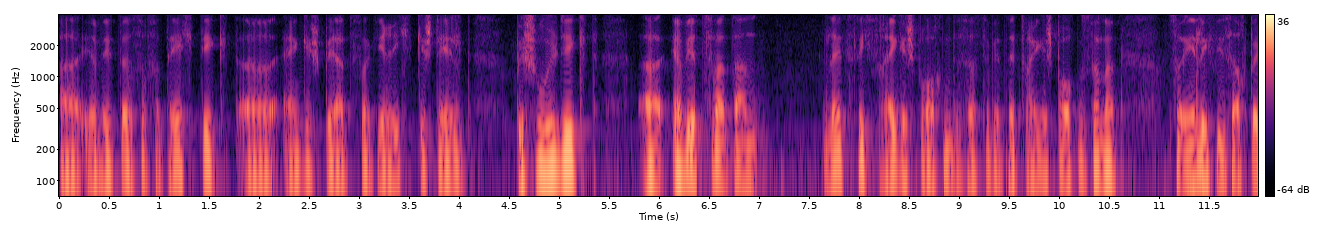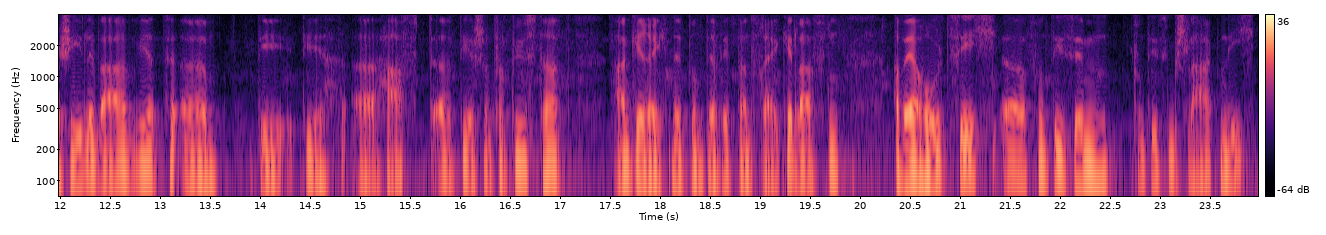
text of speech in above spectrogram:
Äh, er wird also verdächtigt, eingesperrt, vor Gericht gestellt, beschuldigt. Er wird zwar dann letztlich freigesprochen. Das heißt, er wird nicht freigesprochen, sondern so ähnlich wie es auch bei Schiele war, wird äh, die, die äh, Haft, äh, die er schon verbüßt hat, angerechnet und er wird dann freigelassen. Aber er erholt sich äh, von, diesem, von diesem Schlag nicht.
